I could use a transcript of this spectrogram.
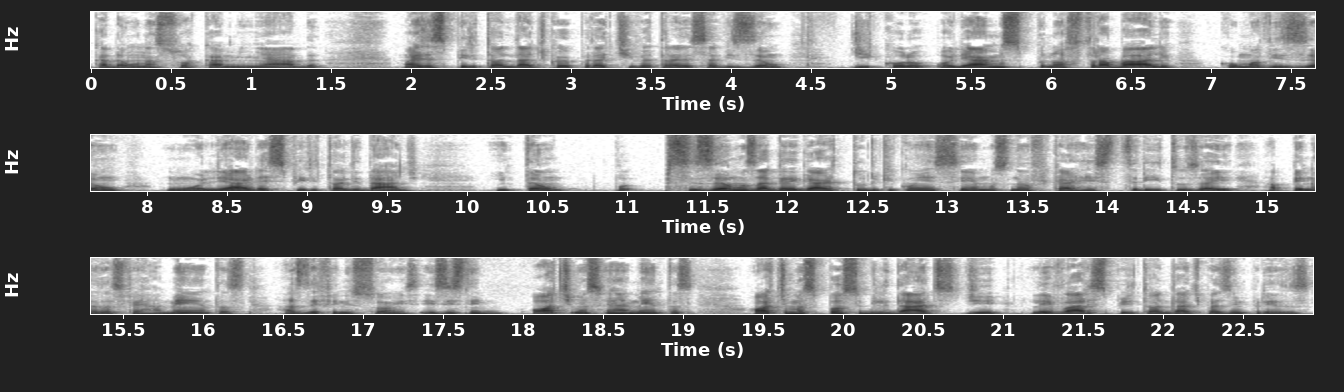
cada um na sua caminhada, mas a espiritualidade corporativa traz essa visão de olharmos para o nosso trabalho com uma visão, um olhar da espiritualidade. Então, precisamos agregar tudo que conhecemos, não ficar restritos aí apenas às ferramentas, às definições. Existem ótimas ferramentas, ótimas possibilidades de levar espiritualidade para as empresas,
